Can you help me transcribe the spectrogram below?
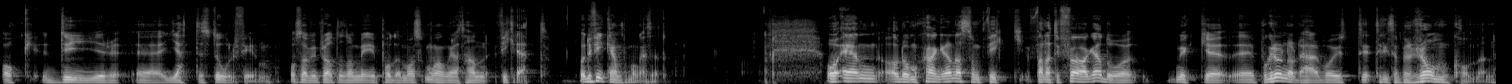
och dyr, eh, jättestor film. Och så har vi pratat om i podden många gånger att han fick rätt. Och det fick han på många sätt. Och en av de genrerna som fick falla till föga då mycket eh, på grund av det här var ju till exempel romcomen.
